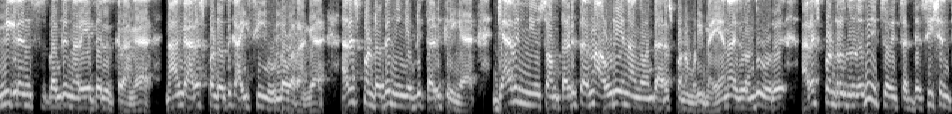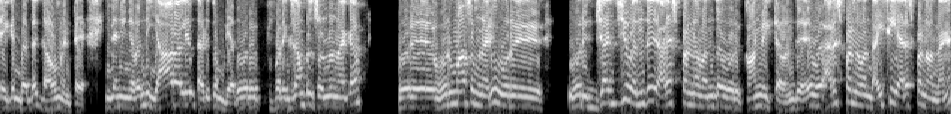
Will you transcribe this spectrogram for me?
immigrants வந்து நிறைய பேர் இருக்கிறாங்க. நாங்க அரெஸ்ட் பண்றதுக்கு ஐசி உள்ள வராங்க அரெஸ்ட் பண்றதை நீங்க எப்படி தடுக்கிறீங்க? கேவின் நியூஸ் அவன் தடுத்தாருன்னா அவரையே நாங்க வந்து அரெஸ்ட் பண்ண முடியுமே. ஏன்னா இது வந்து ஒரு அரெஸ்ட் பண்றதுன்றது it's it's a decision taken by the government இதை நீங்க வந்து யாராலையும் தடுக்க முடியாது. ஒரு ஃபார் எக்ஸாம்பிள் சொல்லணும்னாக்கா ஒரு ஒரு மாசம் முன்னாடி ஒரு ஒரு ஜட்ஜ் வந்து அரெஸ்ட் பண்ண வந்த ஒரு கான்விக்ட வந்து அரெஸ்ட் பண்ண வந்த ஐசி அரெஸ்ட் பண்ண வந்தாங்க.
